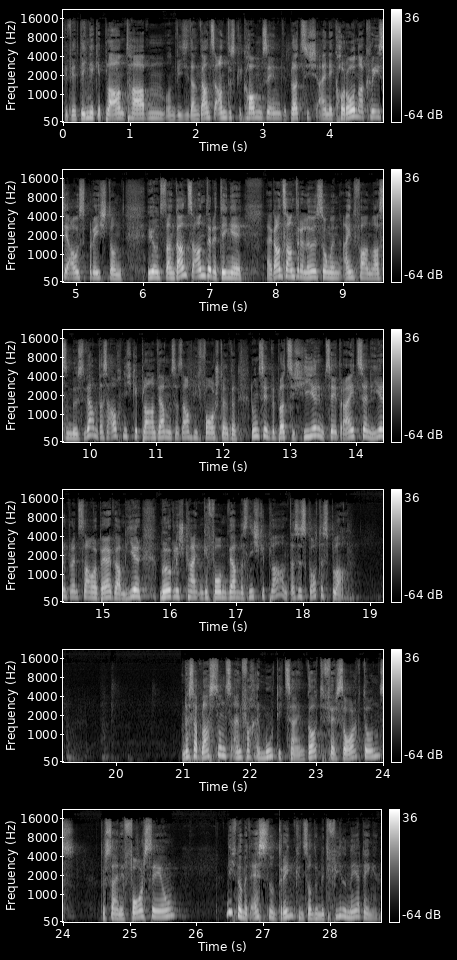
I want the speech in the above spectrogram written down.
wie wir Dinge geplant haben und wie sie dann ganz anders gekommen sind, wie plötzlich eine Corona-Krise ausbricht und wir uns dann ganz andere Dinge, äh, ganz andere Lösungen einfahren lassen müssen. Wir haben das auch nicht geplant, wir haben uns das auch nicht vorstellen können. Nun sind wir plötzlich hier im C13, hier im Prenzlauer Berg, wir haben hier Möglichkeiten gefunden, wir haben das nicht geplant. Das ist Gottes Plan. Und deshalb lasst uns einfach ermutigt sein. Gott versorgt uns durch seine Vorsehung nicht nur mit Essen und Trinken, sondern mit viel mehr Dingen.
